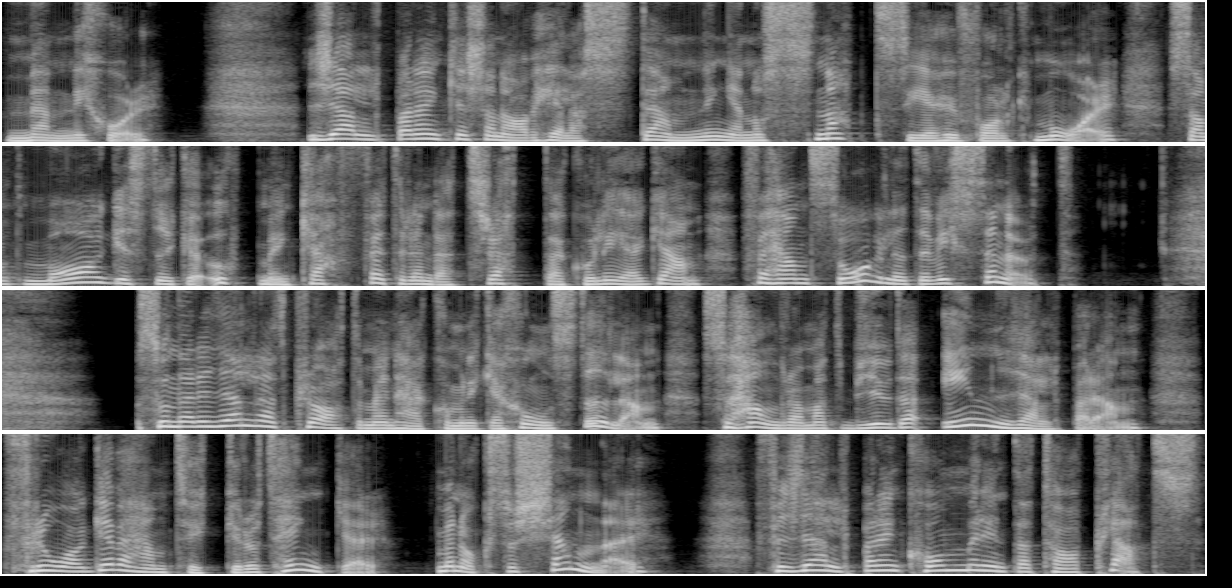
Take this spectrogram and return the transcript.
människor. Hjälparen kan känna av hela stämningen och snabbt se hur folk mår, samt magiskt dyka upp med en kaffe till den där trötta kollegan, för hen såg lite vissen ut. Så när det gäller att prata med den här kommunikationsstilen så handlar det om att bjuda in hjälparen, fråga vad hen tycker och tänker, men också känner. För hjälparen kommer inte att ta plats,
